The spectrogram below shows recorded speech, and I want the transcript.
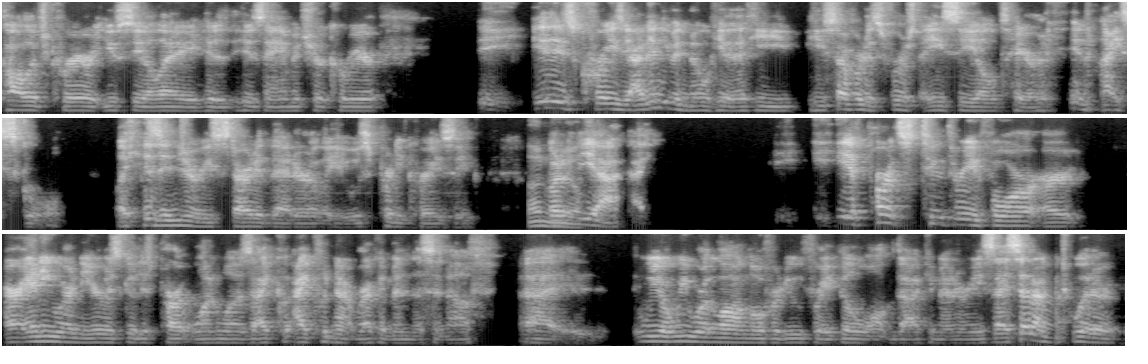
college career at UCLA, his his amateur career. It, it is crazy. I didn't even know he, that he he suffered his first ACL tear in high school. Like his injury started that early. It was pretty crazy. Unreal. But yeah, I, if parts two, three, and four are are anywhere near as good as part one was. I, could I could not recommend this enough. Uh, we we were long overdue for a Bill Walton documentary. As I said on Twitter,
